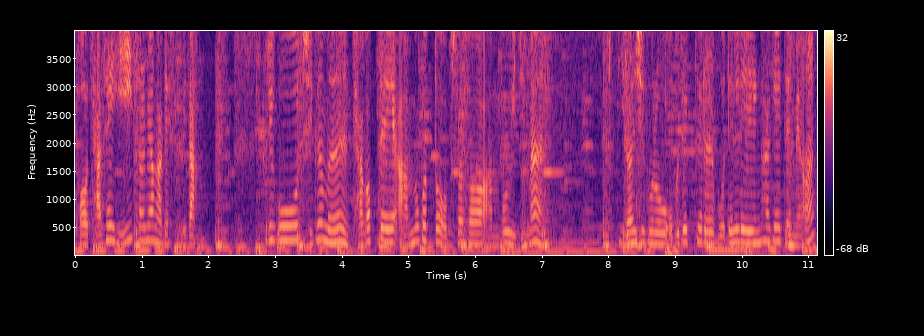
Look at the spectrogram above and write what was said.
더 자세히 설명하겠습니다. 그리고 지금은 작업대에 아무것도 없어서 안 보이지만 이런 식으로 오브젝트를 모델링 하게 되면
